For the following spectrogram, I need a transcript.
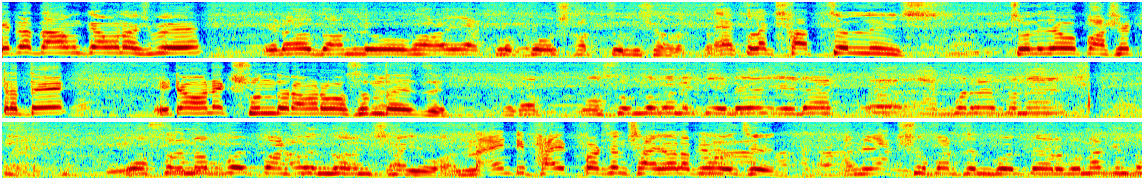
এটা দাম কেমন আসবে? এটাও দাম নেব ভাই এক লক্ষ সাতচল্লিশ হাজার টাকা। এক লাখ সাতচল্লিশ। হ্যাঁ। চলে যাব পাশেরটাতে। এটা অনেক সুন্দর আমার পছন্দ হয়েছে। এটা পছন্দ মানে কি এটা এটা একটা একবারে মানে পঁচানব্বই পার্সেন্ট ধরেন সাইওয়াল। নাইনটি ফাইভ পার্সেন্ট আপনি বলছেন? আমি একশো পার্সেন্ট বলতে পারব না কিন্তু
